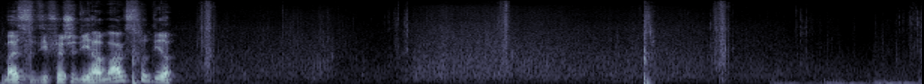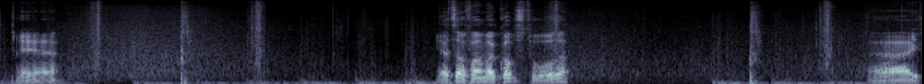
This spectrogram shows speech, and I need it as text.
Weißt du, die Fische, die haben Angst vor dir. Ja, ja. Jetzt auf einmal kommst du, oder? Ah, ich,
